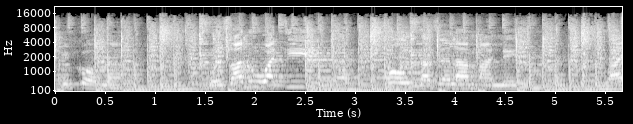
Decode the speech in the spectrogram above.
hloniphi kona lozalo wa tika o tsatsela maneji wa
